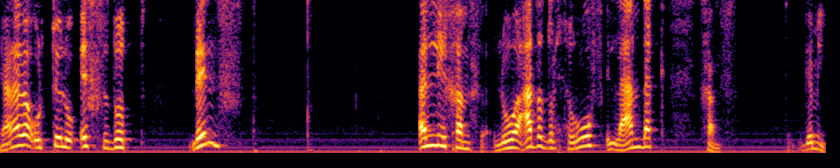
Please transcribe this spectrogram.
يعني أنا لو قلت له s dot length قال لي خمسة اللي هو عدد الحروف اللي عندك خمسة. طب جميل.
